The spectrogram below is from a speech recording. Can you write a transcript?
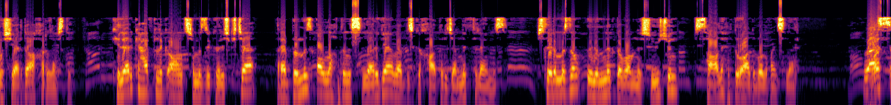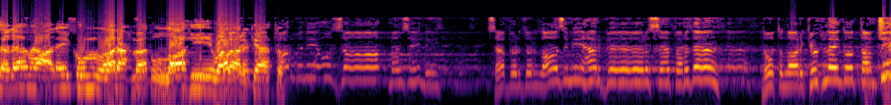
mush yerda oxirlashdi. Kelarki haftalik anglitishimizni ko'rishgacha Rabbimiz Allohdan sizlarga va bizga xotirjamlik tilaymiz. ishlarimizning unumli davomlashishi uchun solih duoda bo'lgaysizlar vassalomu alaykum va rahmatullohi va barakatuh. Sabrdir lozimi har bir safarda? Notalar ko'klaydi tomchi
